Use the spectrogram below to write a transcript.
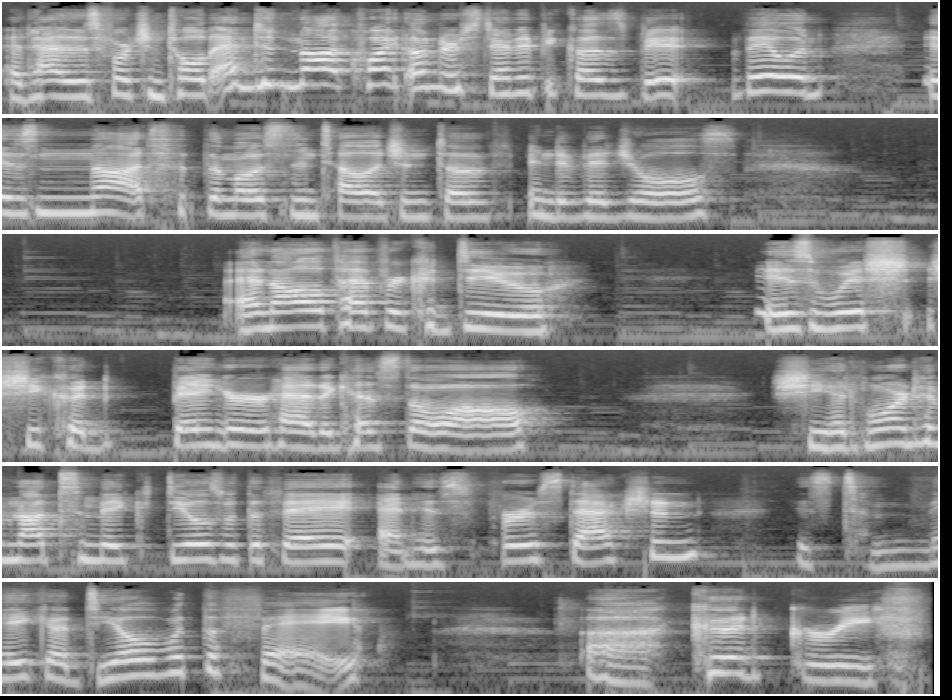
and had his fortune told and did not quite understand it because Va- Valen is not the most intelligent of individuals. And all Pepper could do is wish she could bang her head against the wall. She had warned him not to make deals with the Fae, and his first action is to make a deal with the Fae. Ah, good grief.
